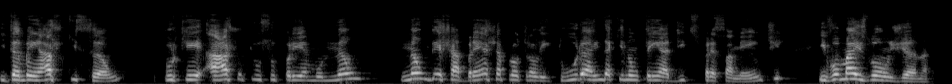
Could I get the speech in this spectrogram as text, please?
e também acho que são, porque acho que o Supremo não não deixa brecha para outra leitura, ainda que não tenha dito expressamente. E vou mais longe, Ana.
